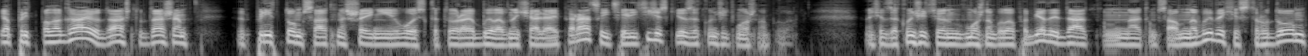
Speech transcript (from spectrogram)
я предполагаю, да, что даже при том соотношении войск, которое было в начале операции, теоретически ее закончить можно было. Значит, закончить можно было победой, да, на этом самом, на выдохе, с трудом,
